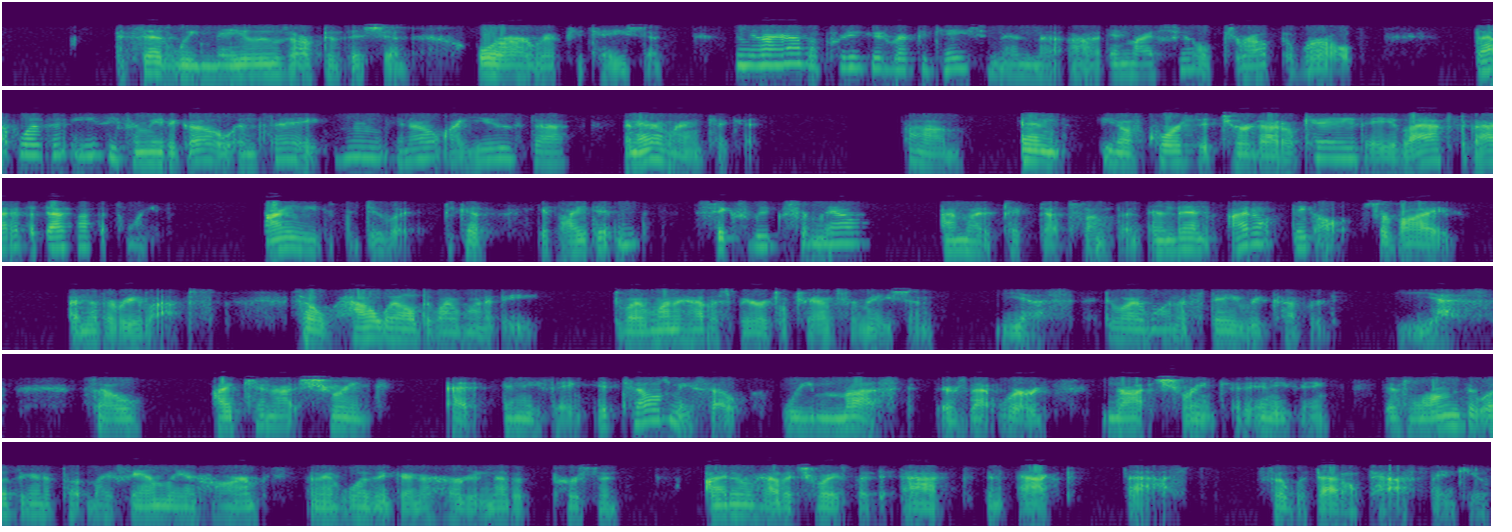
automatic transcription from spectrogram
It says we may lose our position or our reputation. I mean, I have a pretty good reputation in the, uh, in my field throughout the world. That wasn't easy for me to go and say, hmm, you know, I used uh, an airline ticket. Um, and you know, of course, it turned out okay. They laughed about it, but that's not the point. I needed to do it because if I didn't, six weeks from now, I might have picked up something, and then I don't think I'll survive another relapse. So, how well do I want to be? Do I want to have a spiritual transformation? Yes. Do I want to stay recovered? Yes. So, I cannot shrink at anything. It tells me so. We must, there's that word, not shrink at anything. As long as it wasn't going to put my family in harm and it wasn't going to hurt another person, I don't have a choice but to act and act fast. So with that, I'll pass. Thank you.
